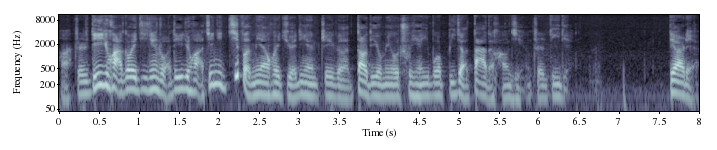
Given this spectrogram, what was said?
啊。这是第一句话，各位记清楚。第一句话，经济基本面会决定这个到底有没有出现一波比较大的行情，这是第一点。第二点，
